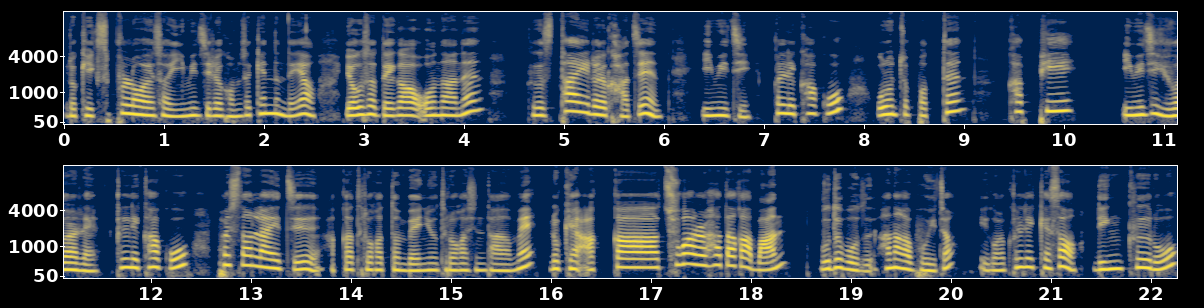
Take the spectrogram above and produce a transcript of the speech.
이렇게 익스플로어에서 이미지를 검색했는데요. 여기서 내가 원하는 그 스타일을 가진 이미지 클릭하고 오른쪽 버튼 카피 이미지 URL 클릭하고 퍼스널라이즈 아까 들어갔던 메뉴 들어가신 다음에 이렇게 아까 추가를 하다가만 무드보드 하나가 보이죠? 이걸 클릭해서 링크로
